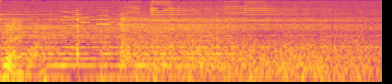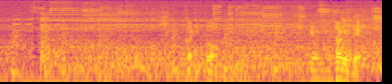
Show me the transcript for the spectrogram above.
台風だね、ここはね。しっかりと気温を下げて。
